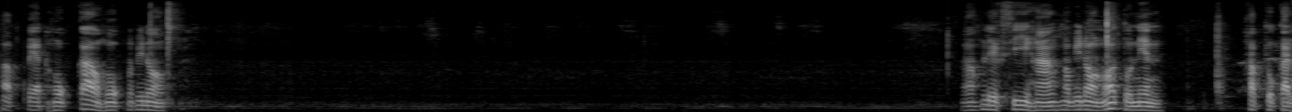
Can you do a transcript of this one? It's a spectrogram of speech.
ครับแปดหกเก้าหกนะพี่น้อง เอาเลขสี่หางเอาพี่น้องเนาะตัวเน้นครับตัวกัน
